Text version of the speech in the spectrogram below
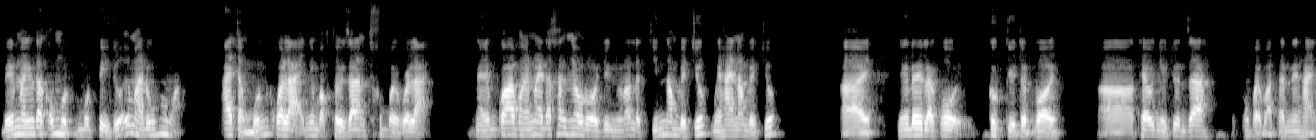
Đến nay chúng ta có một một tỷ rưỡi mà đúng không ạ? Ai chẳng muốn quay lại nhưng mà thời gian không phải quay lại. Ngày hôm qua và ngày hôm nay đã khác nhau rồi thì nó là 9 năm về trước 12 năm về trước. Đấy, nhưng đây là cơ hội cực kỳ tuyệt vời. À, theo nhiều chuyên gia không phải bản thân nên Hải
